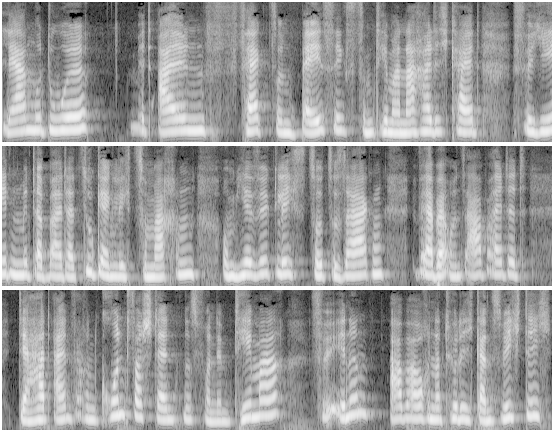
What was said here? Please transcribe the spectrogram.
Lernmodul mit allen Facts und Basics zum Thema Nachhaltigkeit für jeden Mitarbeiter zugänglich zu machen, um hier wirklich sozusagen, wer bei uns arbeitet, der hat einfach ein Grundverständnis von dem Thema für innen, aber auch natürlich ganz wichtig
